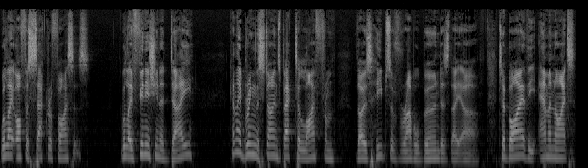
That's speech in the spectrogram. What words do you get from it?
Will they offer sacrifices? Will they finish in a day? Can they bring the stones back to life from those heaps of rubble burned as they are? Tobiah the Ammonite,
